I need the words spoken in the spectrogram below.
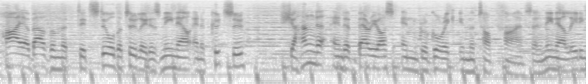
high above them that it's still the two leaders, Nenow and Akutsu, Shahanga and Barrios and Gregorek in the top five. So Nenow leading.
